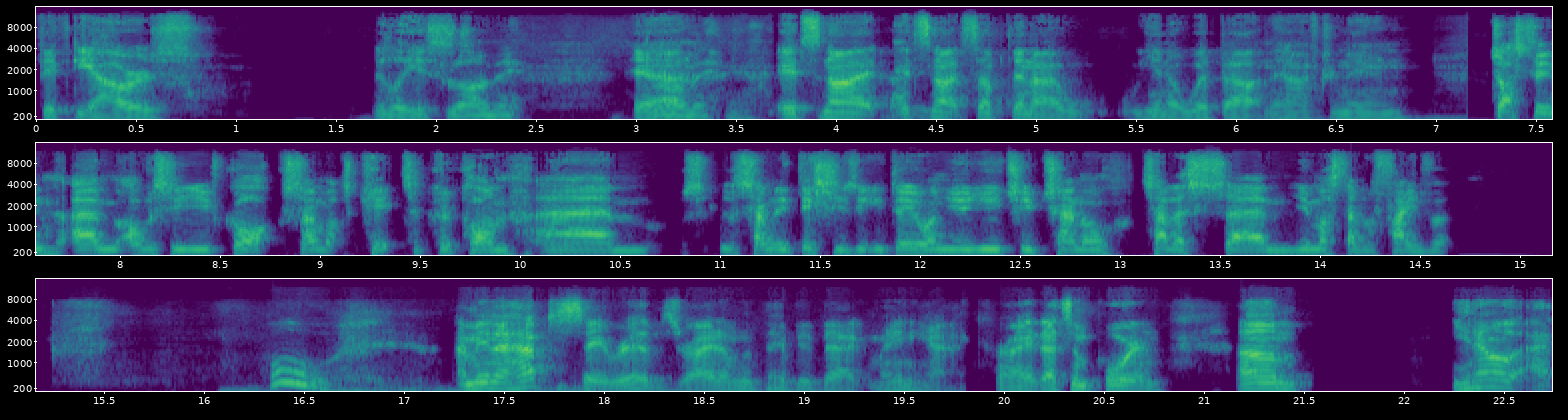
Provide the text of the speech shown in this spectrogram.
50 hours at least. Blimey. Yeah. Blimey. It's not, it's not something I, you know, whip out in the afternoon. Justin, um, obviously you've got so much kit to cook on, um, so many dishes that you do on your YouTube channel. Tell us, um, you must have a favourite. Oh, I mean, I have to say ribs, right? I'm the baby back maniac, right? That's important. Um, you know, I,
